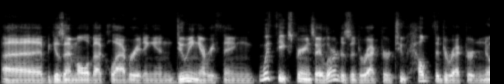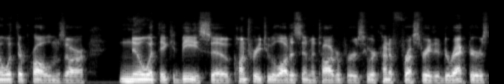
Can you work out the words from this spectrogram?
Uh, because I'm all about collaborating and doing everything with the experience I learned as a director to help the director know what their problems are, know what they could be. So, contrary to a lot of cinematographers who are kind of frustrated directors,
